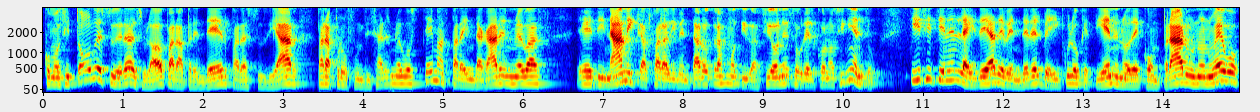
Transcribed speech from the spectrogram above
como si todo estuviera de su lado para aprender, para estudiar, para profundizar en nuevos temas, para indagar en nuevas eh, dinámicas para alimentar otras motivaciones sobre el conocimiento. Y si tienen la idea de vender el vehículo que tienen o de comprar uno nuevo,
